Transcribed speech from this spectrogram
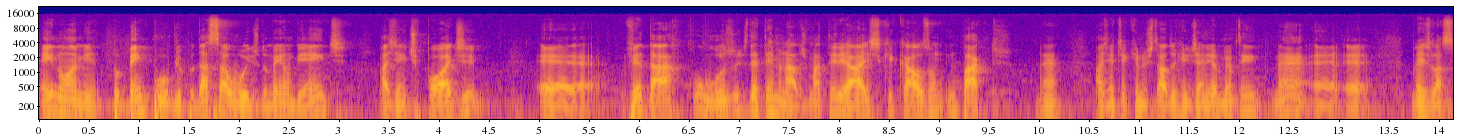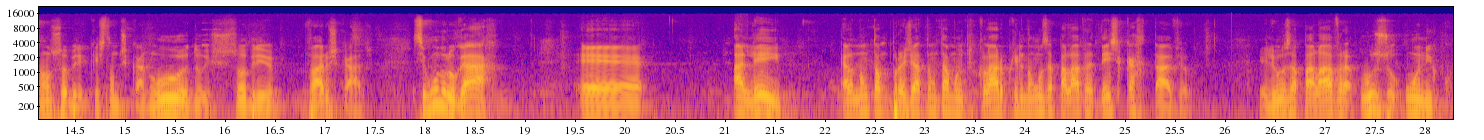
em nome do bem público, da saúde, do meio ambiente, a gente pode é, vedar o uso de determinados materiais que causam impactos. Né? A gente aqui no estado do Rio de Janeiro mesmo tem né, é, é, legislação sobre questão dos canudos, sobre vários casos. Segundo lugar, é, a lei, ela não tá, o projeto não está muito claro porque ele não usa a palavra descartável. Ele usa a palavra uso único.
